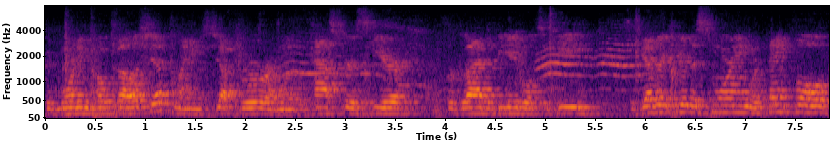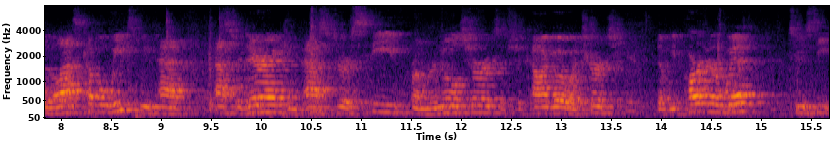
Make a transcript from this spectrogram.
Good morning, Hope Fellowship. My name is Jeff Brewer. I'm one of the pastors here. We're glad to be able to be together here this morning. We're thankful over the last couple weeks we've had Pastor Derek and Pastor Steve from Renewal Church of Chicago, a church that we partner with to see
